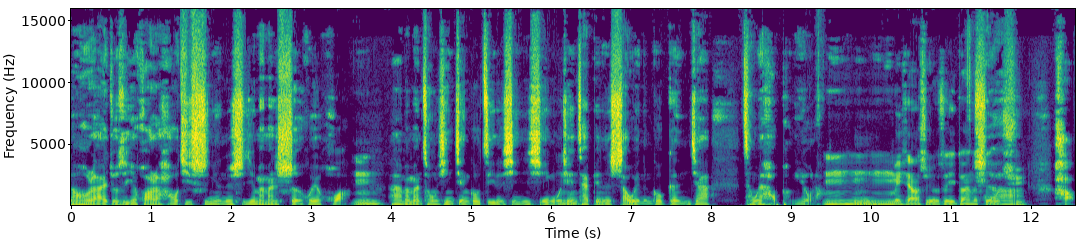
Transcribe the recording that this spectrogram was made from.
然后后来就是也花了好几十年的时间，慢慢社会化，嗯啊，慢慢重新建构自己的信心。我今天才变得稍微能够跟人家成为好朋友了。嗯嗯，没想到是有这一段的过去。好，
